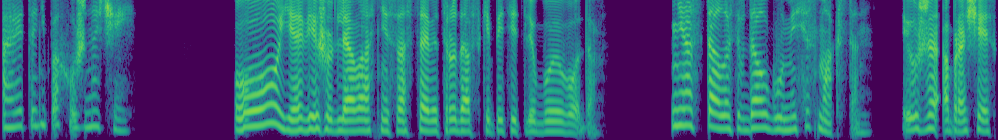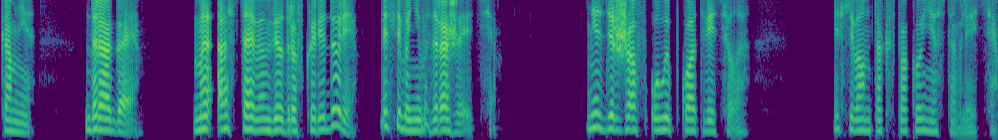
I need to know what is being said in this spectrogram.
а это не похоже на чай». «О, я вижу, для вас не составит труда вскипятить любую воду». Не осталось в долгу, миссис Макстон. И уже обращаясь ко мне. «Дорогая, мы оставим ведра в коридоре, если вы не возражаете». Не сдержав улыбку, ответила. «Если вам так спокойнее, оставляйте.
